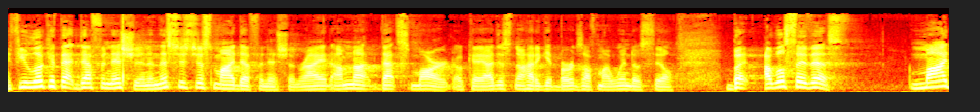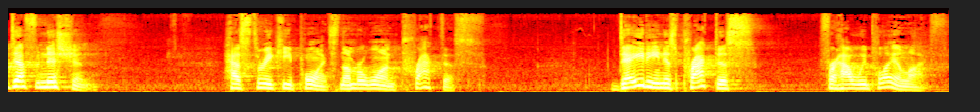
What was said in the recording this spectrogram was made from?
if you look at that definition, and this is just my definition, right? I'm not that smart, okay? I just know how to get birds off my windowsill. But I will say this my definition has three key points. Number one, practice. Dating is practice for how we play in life.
